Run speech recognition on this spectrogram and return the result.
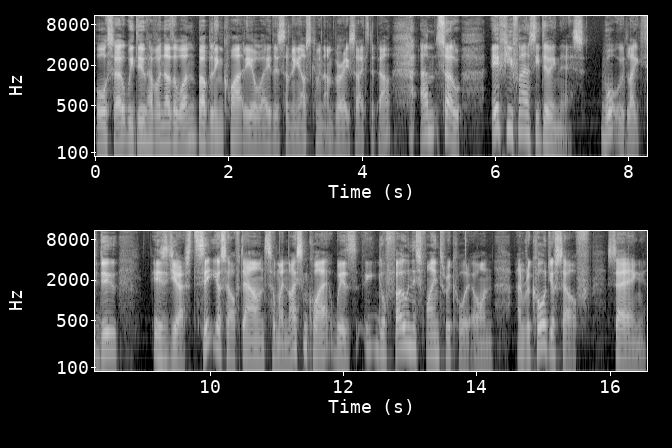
Also, we do have another one bubbling quietly away. There's something else coming that I'm very excited about. Um, so, if you fancy doing this, what we'd like to do is just sit yourself down somewhere nice and quiet with your phone is fine to record it on and record yourself saying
